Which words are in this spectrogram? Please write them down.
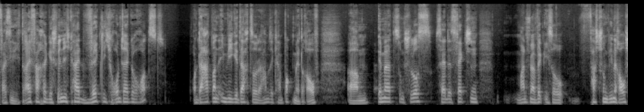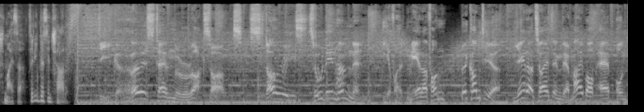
weiß ich nicht, dreifacher Geschwindigkeit wirklich runtergerotzt. Und da hat man irgendwie gedacht, so, da haben sie keinen Bock mehr drauf. Ähm, immer zum Schluss Satisfaction, manchmal wirklich so fast schon wie ein Rausschmeißer. Finde ich ein bisschen schade. Die größten Rocksongs. Stories zu den Hymnen. Ihr wollt mehr davon? Bekommt ihr jederzeit in der MyBob-App und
